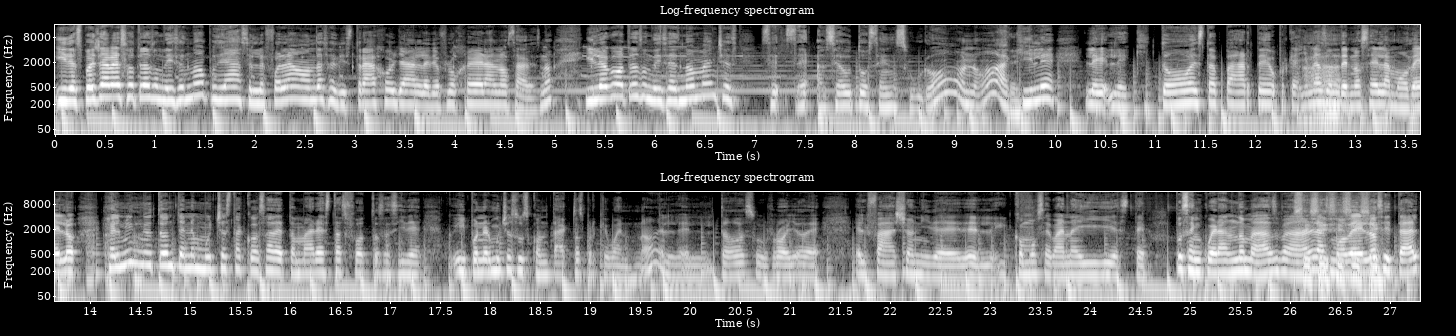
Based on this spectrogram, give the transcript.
y después ya ves otras donde dices, no, pues ya se le fue la onda, se distrajo, ya le dio flojera, no sabes, ¿no? Y luego otras donde dices, no manches, se, se, se autocensuró, ¿no? Aquí le, le, le quitó esta parte, porque hay unas donde, no sé, la modelo. Helmut Newton tiene mucho esta cosa de tomar estas fotos así de, y poner mucho sus contactos, porque bueno, ¿no? El, el- todo su rollo de el fashion y de, cómo se van ahí, este, pues encuerando más, ¿va? Sí, sí, Las sí, modelos sí. y tal.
